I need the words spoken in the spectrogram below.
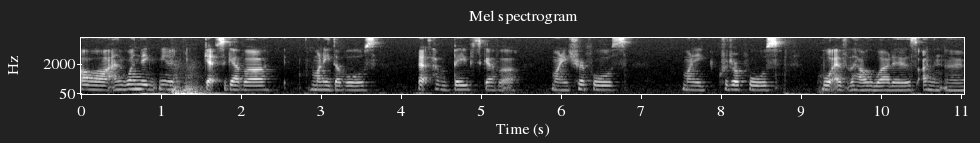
oh, and when they you know get together, money doubles. Let's have a baby together. Money triples, money quadruples, whatever the hell the word is. I don't know.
